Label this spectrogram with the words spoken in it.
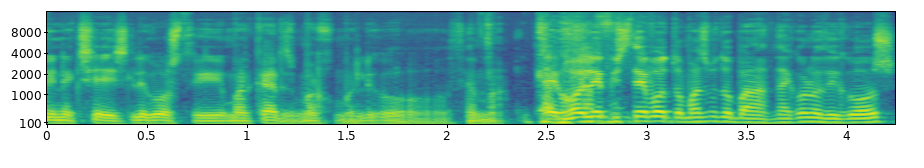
είναι ξέρεις λίγο στη μαρκάρισμα έχουμε λίγο θέμα. Εγώ λέει πιστεύω ότι το μάτς με τον Παναθηναϊκό οδηγός,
